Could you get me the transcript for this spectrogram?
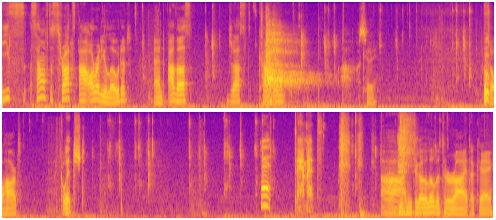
These some of the struts are already loaded, and others just come in. Okay. Oop. So hard. I glitched. Damn it. Ah, I need to go a little bit to the right. Okay.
